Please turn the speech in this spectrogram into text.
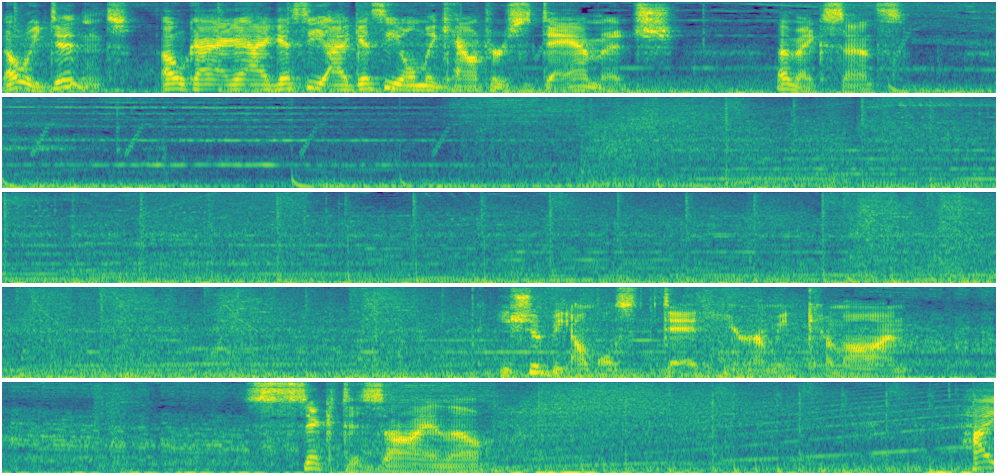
Oh, he didn't. Okay, I guess he I guess he only counters damage. That makes sense. He should be almost dead here. I mean, come on. Sick design, though. Hi.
